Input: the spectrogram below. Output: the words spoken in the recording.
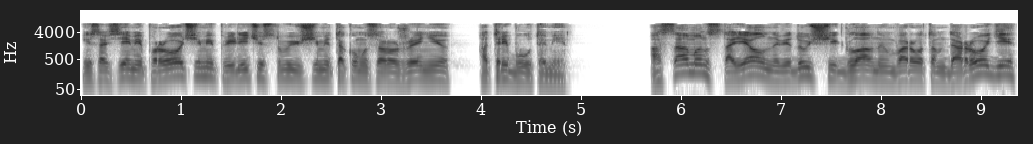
и со всеми прочими приличествующими такому сооружению атрибутами. А сам он стоял на ведущей главным воротам дороги,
